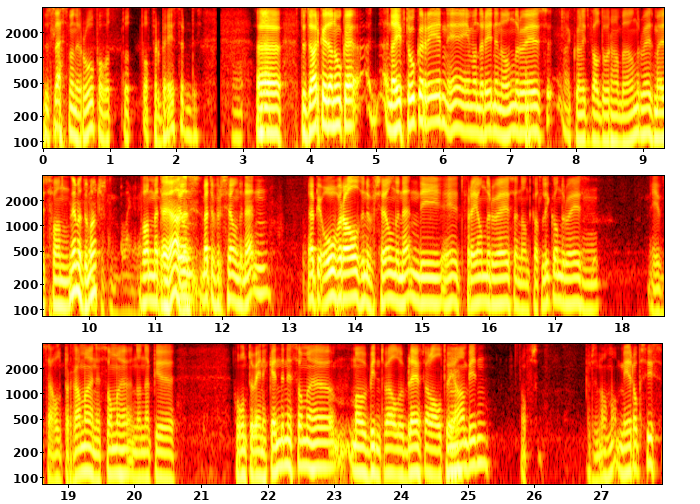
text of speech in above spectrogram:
de slechtste van Europa, wat, wat, wat verbijsterend is. Eh, dus daar kun je dan ook, en dat heeft ook een reden, hè, een van de redenen in het onderwijs, ik wil niet veel doorgaan bij het onderwijs, maar is van, Nee, maar doe maar. Dat is een belangrijk. van met, de Ja, is- met de verschillende netten. heb je overal zijn de verschillende netten die, hè, het vrij onderwijs en dan het katholiek onderwijs, Mhm. even hetzelfde programma en in sommige, en dan heb je gewoon te weinig kinderen in sommige, maar we, bieden het wel, we blijven het wel al twee aanbieden. Of er zijn nog meer opties.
